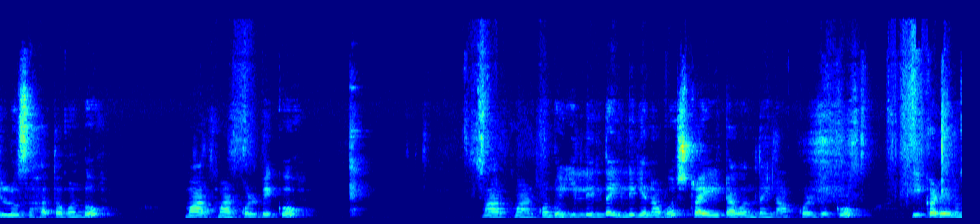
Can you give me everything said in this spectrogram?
ಇಲ್ಲೂ ಸಹ ತಗೊಂಡು ಮಾರ್ಕ್ ಮಾಡಿಕೊಳ್ಬೇಕು. ಮಾರ್ಕ್ ಮಾಡಿಕೊಂಡು ಇಲ್ಲಿಂದ ಇಲ್ಲಿಗೆ ನಾವು ಸ್ಟ್ರೈಟಾಗಿ ಒಂದು ಲೈನ್ ಹಾಕ್ಕೊಳ್ಬೇಕು. ಈ ಕಡೆಯೂ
